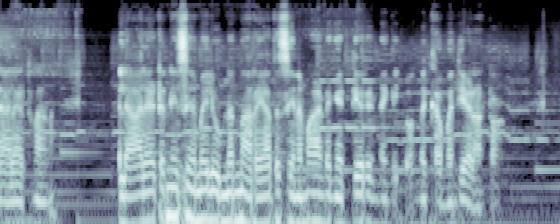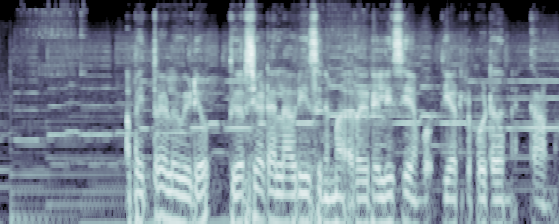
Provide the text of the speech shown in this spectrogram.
ലാലേട്ടനാണ്. ലാലേട്ടൻ ഈ സിനിമയിൽ ഉണ്ടെന്ന് അറിയാത്ത സിനിമ കണ്ട് ഞെട്ടിയവരുണ്ടെങ്കിൽ ഒന്ന് കമന്റ് ചെയ്യണം കേട്ടോ അപ്പോൾ ഇത്രയുള്ള വീഡിയോ. തീർച്ചയായിട്ടും എല്ലാവരും ഈ സിനിമ റീ റിലീസ് ചെയ്യുമ്പോൾ തിയേറ്ററിൽ പോയിട്ട് തന്നെ കാണണം.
